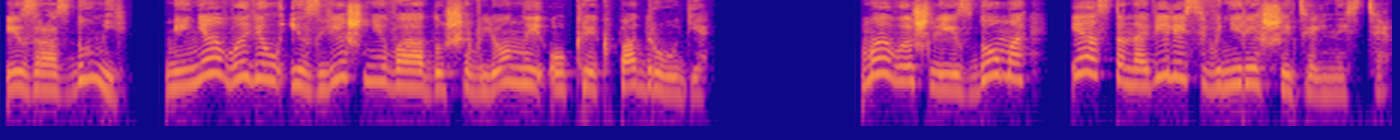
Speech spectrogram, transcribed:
Из раздумий меня вывел излишне воодушевленный окрик подруги. Мы вышли из дома и остановились в нерешительности.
